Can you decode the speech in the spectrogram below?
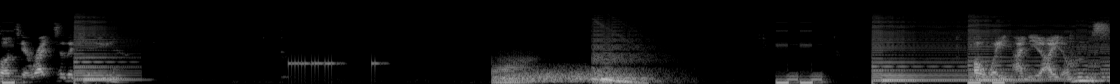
Let's get right to the key. Oh wait, I need items.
